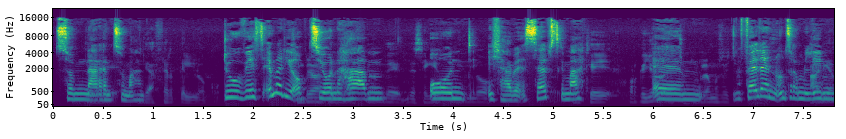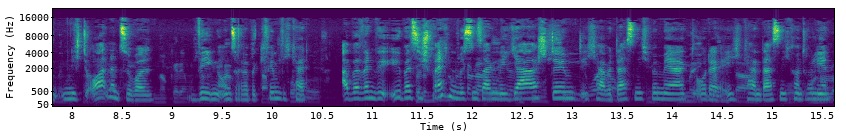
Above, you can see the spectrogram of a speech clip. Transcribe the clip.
zum Narren zu machen. Du wirst immer die Option haben, und ich habe es selbst gemacht, ähm, Felder in unserem Leben nicht ordnen zu wollen, wegen unserer Bequemlichkeit. Aber wenn wir über sie sprechen müssen, sagen wir, ja, stimmt, ich habe das nicht bemerkt oder ich kann das nicht kontrollieren.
